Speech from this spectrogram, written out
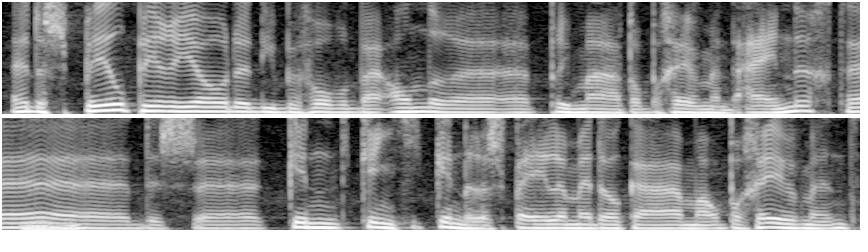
hè, de speelperiode die bijvoorbeeld bij andere eh, primaten op een gegeven moment eindigt. Hè? Eh, Dus eh, kind, kindje, kinderen spelen met elkaar, maar op een gegeven moment,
